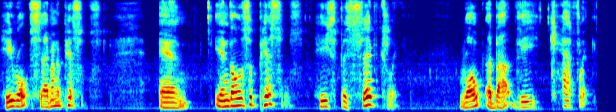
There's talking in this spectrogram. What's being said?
he wrote seven epistles. And in those epistles, he specifically wrote about the Catholic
